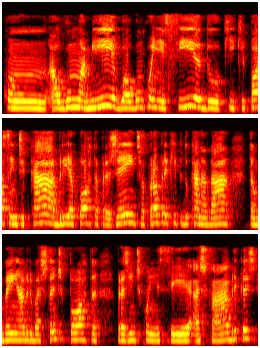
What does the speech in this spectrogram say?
com algum amigo, algum conhecido que, que possa indicar, abrir a porta para gente. A própria equipe do Canadá também abre bastante porta para a gente conhecer as fábricas.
